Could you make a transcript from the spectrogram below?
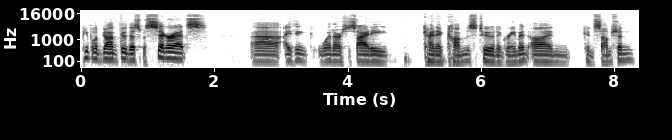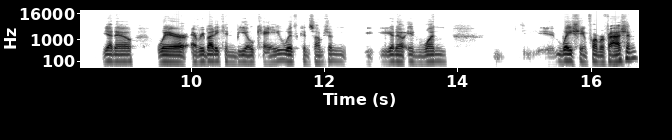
people have gone through this with cigarettes uh, i think when our society kind of comes to an agreement on consumption you know where everybody can be okay with consumption you know in one way shape form or fashion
